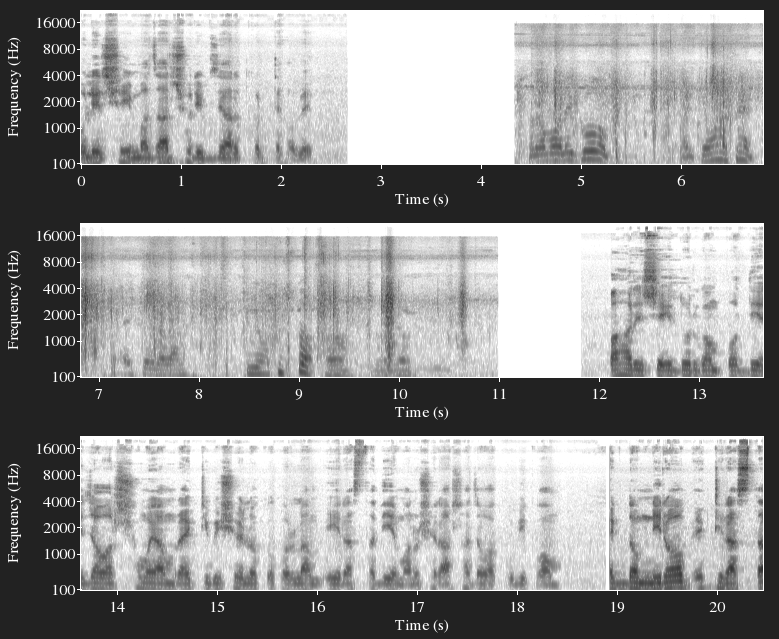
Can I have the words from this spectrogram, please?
অলির সেই মাজার শরীফ জিয়ারত করতে হবে। আসসালামু আলাইকুম। ভাই কেমন আছেন? কি অসুস্থ? পাহাড়ি সেই দুর্গম পথ দিয়ে যাওয়ার সময় আমরা একটি বিষয় লক্ষ্য করলাম, এই রাস্তা দিয়ে মানুষের আসা যাওয়া খুবই কম। একদম নীরব একটি রাস্তা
